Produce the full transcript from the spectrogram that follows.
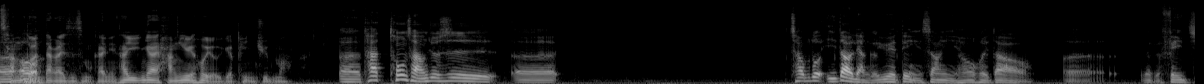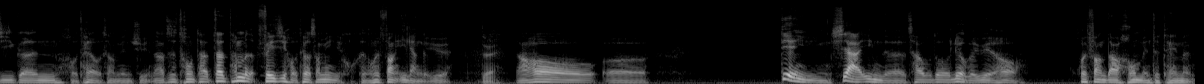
长短大概是什么概念？它应该行业会有一个平均吗？呃，它通常就是呃，差不多一到两个月电影上映以后会到呃。那个飞机跟 hotel 上面去，然后是通他他他们飞机 hotel 上面可能会放一两个月，对，然后呃，电影下映的差不多六个月后会放到 home entertainment，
